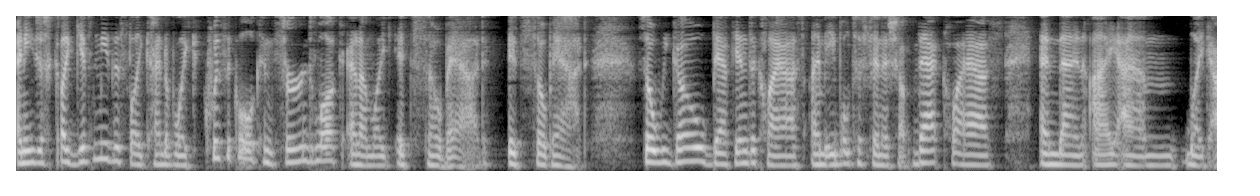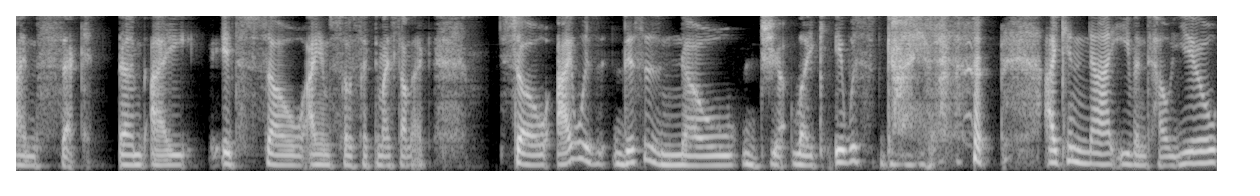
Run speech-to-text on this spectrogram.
And he just, like, gives me this, like, kind of, like, quizzical, concerned look, and I'm like, it's so bad. It's so bad. So we go back into class. I'm able to finish up that class, and then I am like I'm sick. and I it's so I am so sick to my stomach. So I was this is no jo- like it was guys I cannot even tell you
